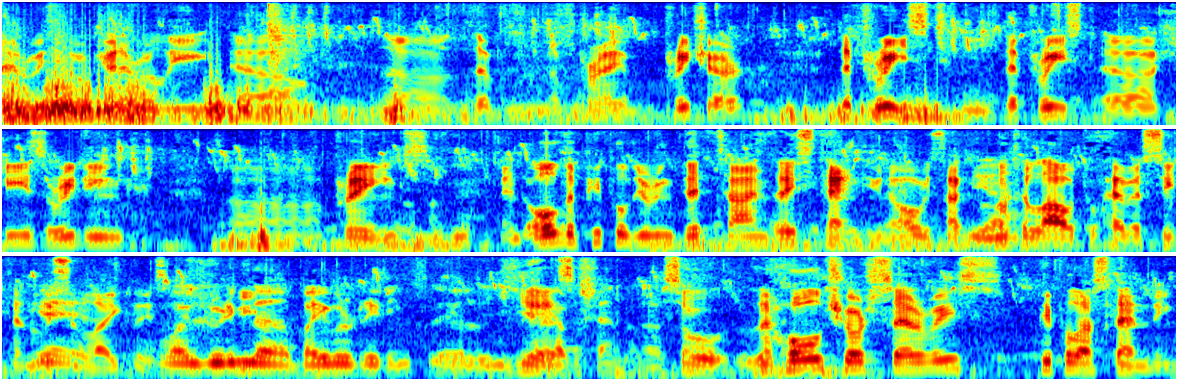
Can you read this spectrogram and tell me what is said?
service, you generally uh, uh, the, the pre- preacher, the priest, Mm. the priest, uh, he's reading prayings, Mhm. and all the people during that time they stand. You know, it's like Yeah. not allowed to have a seat and Yeah, listen yeah. like this. While reading Ye- the Bible readings, they will Yes. have to stand up. Uh, so the whole church service, people are standing.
